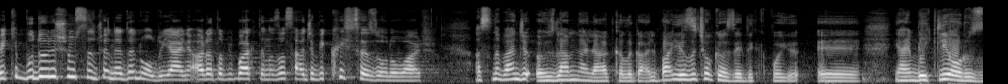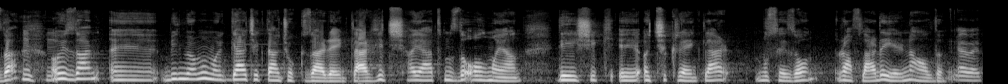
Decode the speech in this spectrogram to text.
Peki bu dönüşüm sizce neden oldu? Yani arada bir baktığınızda sadece bir kış sezonu var. Aslında bence özlemle alakalı galiba. Yazı çok özledik bu. Ee, yani bekliyoruz da. o yüzden e, bilmiyorum ama gerçekten çok güzel renkler. Hiç hayatımızda olmayan değişik e, açık renkler bu sezon raflarda yerini aldı. Evet.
